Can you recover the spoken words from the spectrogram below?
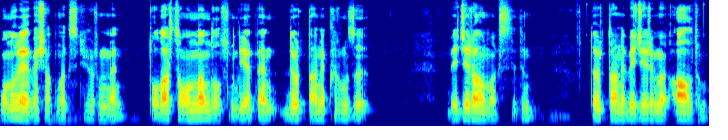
Onu R5 atmak istiyorum ben. Dolarsa ondan da olsun diye ben 4 tane kırmızı beceri almak istedim. 4 tane becerimi aldım.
